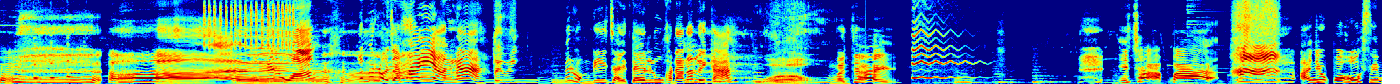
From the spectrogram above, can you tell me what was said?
โอ้แม่หลวง แล้วแม่หลวงจะให้อย่างน่ะแม่หลวงดีใจเต้นลุงขนาดนั้นเลยกะ Wow. ไมาใช่ อิจฉาป้า อายุปหกสิบ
